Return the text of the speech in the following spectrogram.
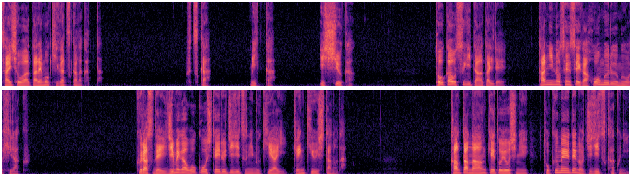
最初は誰も気がつかなかった。2日3日1週間。10日を過ぎたあたりで担任の先生がホームルームを開く。クラスでいじめが横行している事実に向き合い言及したのだ。簡単なアンケート用紙に匿名での事実確認。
